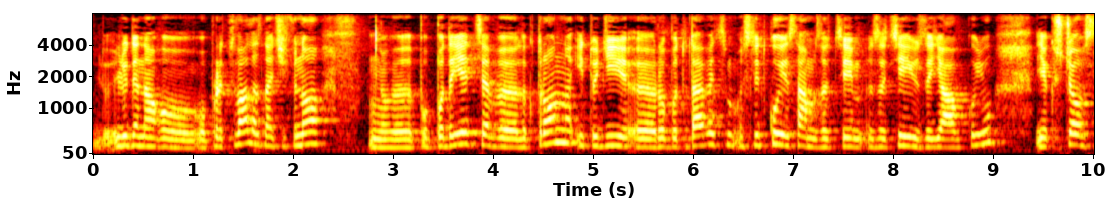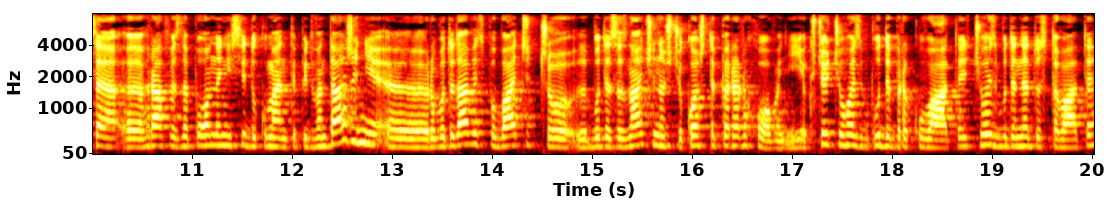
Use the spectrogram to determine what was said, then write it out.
людина опрацювала, значить воно. По- Подається в електронно, і тоді е, роботодавець слідкує сам за цим за цією заявкою. Якщо все е, графи заповнені, всі документи підвантажені, е, роботодавець побачить, що буде зазначено, що кошти перераховані. Якщо чогось буде бракувати, чогось буде не доставати,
